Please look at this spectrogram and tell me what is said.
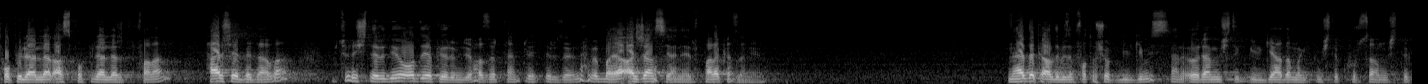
Popülerler, az popülerler falan. Her şey bedava. Bütün işleri diyor orada yapıyorum diyor hazır template'ler üzerinden ve bayağı ajans yani herif para kazanıyor. Nerede kaldı bizim Photoshop bilgimiz? Hani öğrenmiştik, bilgi adama gitmiştik, kurs almıştık,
